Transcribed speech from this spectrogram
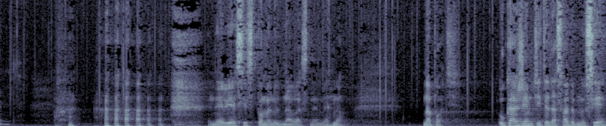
Nevie si spomenúť na vlastné meno. No poď. Ukážem ti teda svadobnú sieň.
